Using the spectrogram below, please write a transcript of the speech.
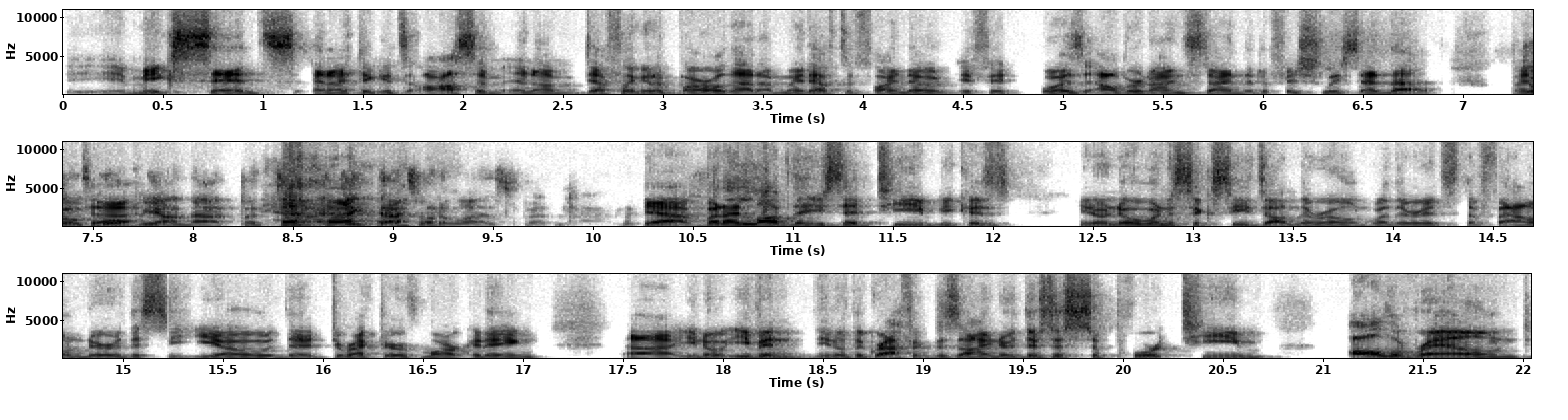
it makes sense, and I think it's awesome. And I'm definitely going to borrow that. I might have to find out if it was Albert Einstein that officially said that. But don't quote uh, me on that. But uh, I think that's what it was. But yeah, but I love that you said team because you know no one succeeds on their own whether it's the founder the ceo the director of marketing uh, you know even you know the graphic designer there's a support team all around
